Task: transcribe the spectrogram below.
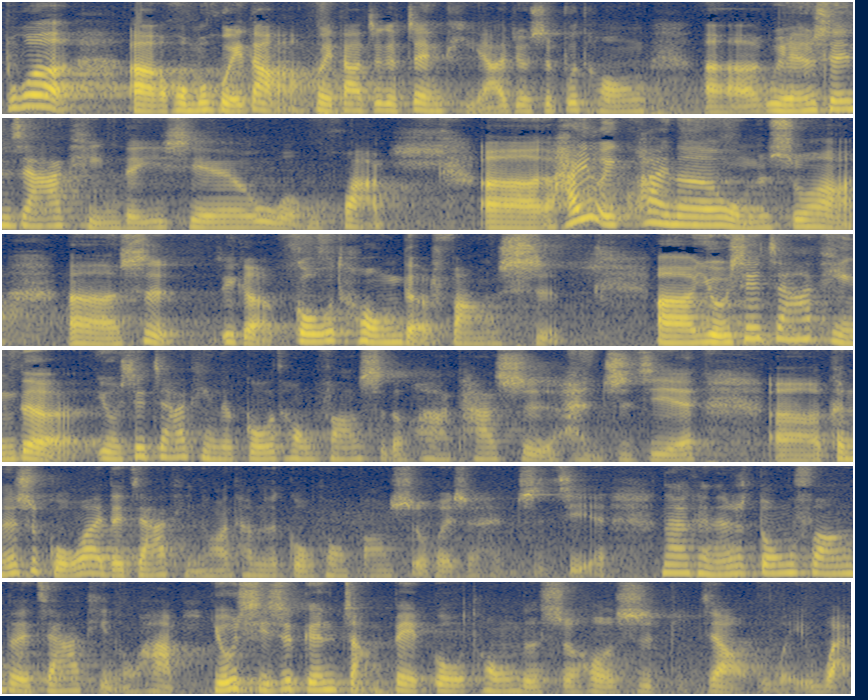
不过，呃，我们回到回到这个正题啊，就是不同呃原生家庭的一些文化，呃，还有一块呢，我们说啊，呃，是一个沟通的方式。呃，有些家庭的有些家庭的沟通方式的话，它是很直接。呃，可能是国外的家庭的话，他们的沟通方式会是很直接。那可能是东方的家庭的话，尤其是跟长辈沟通的时候是比较委婉。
